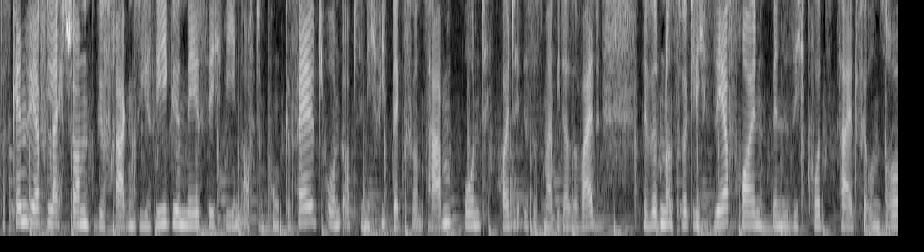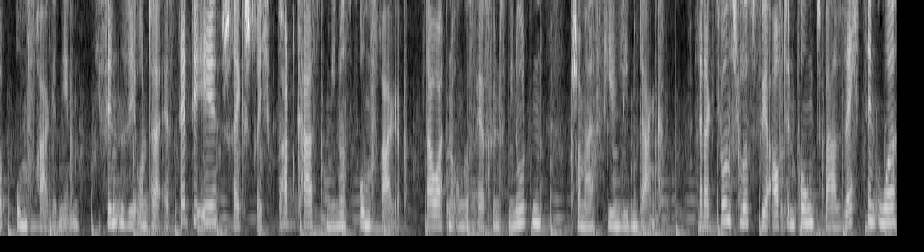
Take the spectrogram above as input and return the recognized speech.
Das kennen Sie ja vielleicht schon. Wir fragen Sie regelmäßig, wie Ihnen Auf den Punkt gefällt und ob Sie nicht Feedback für uns haben. Und heute ist es mal wieder soweit. Wir würden uns wirklich sehr freuen, wenn Sie sich kurz Zeit für unsere Umfrage nehmen. Die finden Sie unter sz.de-podcast-umfrage. Dauert nur ungefähr fünf Minuten. Schon mal vielen lieben Dank. Redaktionsschluss für Auf den Punkt war 16 Uhr.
